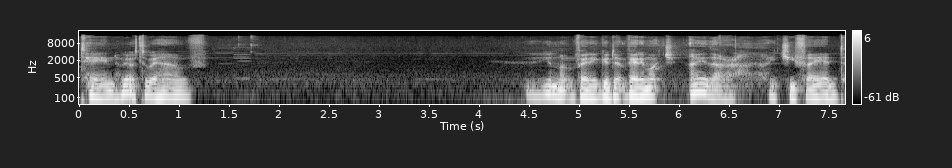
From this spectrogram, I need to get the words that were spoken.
10. Who else do we have? You're not very good at very much either, High Chief Ed.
